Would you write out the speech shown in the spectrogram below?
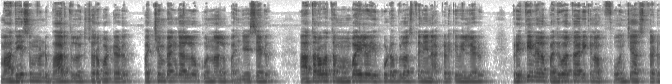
మా దేశం నుండి భారత్లోకి చొరబడ్డాడు పశ్చిమ బెంగాల్లో కొన్నాళ్ళు పనిచేశాడు ఆ తర్వాత ముంబైలో ఎక్కువ డబ్బులు వస్తే నేను అక్కడికి వెళ్ళాడు ప్రతి నెల పదివ తారీఖు నాకు ఫోన్ చేస్తాడు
